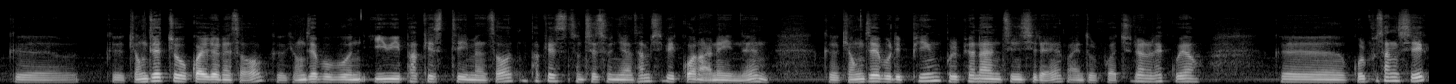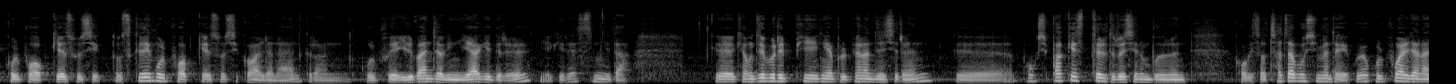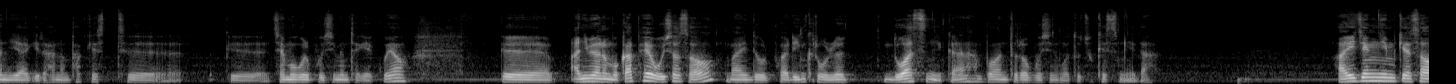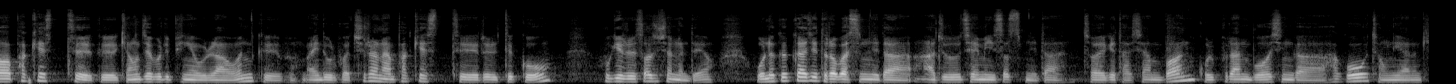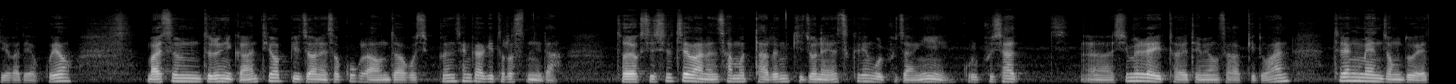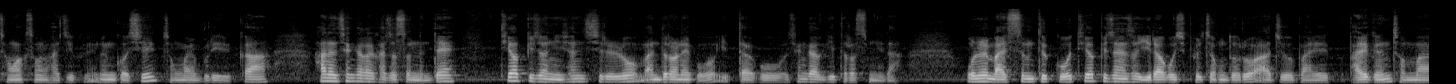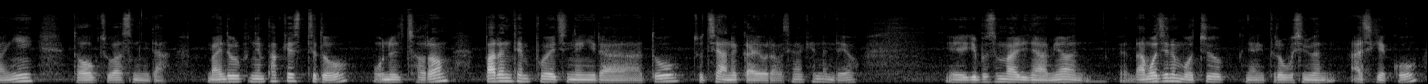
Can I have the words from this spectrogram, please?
그, 그 경제 쪽 관련해서 그 경제 부분 2위 팟캐스트이면서 팟캐스트 전체 순위 한 30위권 안에 있는 그 경제 브리핑 불편한 진실에 마인드 골프가 출연을 했고요. 그 골프 상식, 골프 업계 소식, 또 스크린 골프 업계 소식과 관련한 그런 골프의 일반적인 이야기들을 얘기를 했습니다. 그 경제 브리핑의 불편한 진실은 그 혹시 팟캐스트를 들으시는 분은 거기서 찾아보시면 되겠고요. 골프 관련한 이야기를 하는 팟캐스트 그 제목을 보시면 되겠고요. 그 아니면은 뭐 카페에 오셔서 마인드 골프가 링크를 올려 놓았으니까 한번 들어보시는 것도 좋겠습니다. 아이잭님께서 팟캐스트 그 경제 브리핑에 올라온 그 마인드 골프가 출연한 팟캐스트를 듣고 후기를 써주셨는데요. 오늘 끝까지 들어봤습니다. 아주 재미있었습니다. 저에게 다시 한번 골프란 무엇인가 하고 정리하는 기회가 되었고요. 말씀 들으니까 티업 비전에서 꼭 라운드하고 싶은 생각이 들었습니다. 저 역시 실제와는 사뭇 다른 기존의 스크린 골프장이 골프샷 어, 시뮬레이터의 대명사 같기도 한 트랙맨 정도의 정확성을 가지고 있는 것이 정말 무리일까 하는 생각을 가졌었는데 티업 비전이 현실로 만들어내고 있다고 생각이 들었습니다. 오늘 말씀 듣고 티업 비전에서 일하고 싶을 정도로 아주 말, 밝은 전망이 더욱 좋았습니다. 마인드 골프님 팟캐스트도 오늘처럼 빠른 템포의 진행이라도 좋지 않을까요? 라고 생각했는데요. 예, 이게 무슨 말이냐면, 나머지는 뭐 쭉 그냥 들어보시면 아시겠고,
